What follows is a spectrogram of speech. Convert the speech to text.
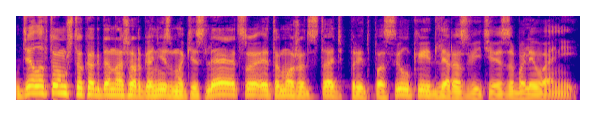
Дело в том, что когда наш организм окисляется, это может стать предпосылкой для развития заболеваний.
